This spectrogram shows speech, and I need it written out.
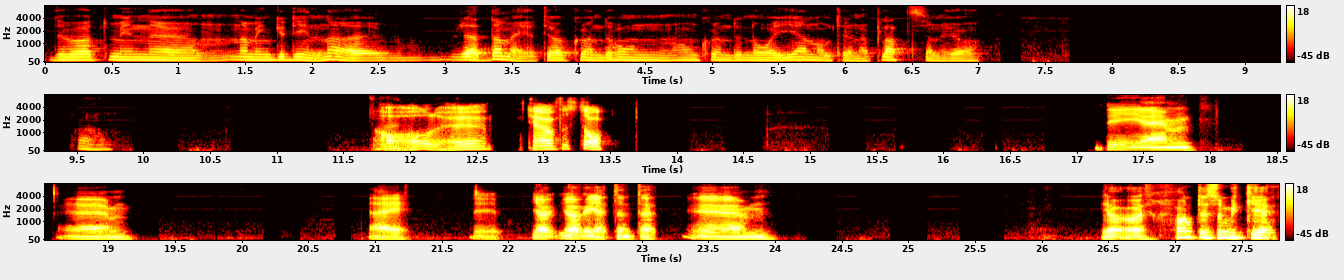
det var att min, eh, när min gudinna räddade mig. Att jag kunde, hon, hon kunde nå igenom till den här platsen. Och jag, ja ja, det kan jag förstå. Det... Ähm, ähm, nej, det, jag, jag, vet inte. Ähm, jag har inte så mycket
